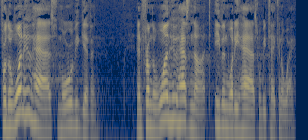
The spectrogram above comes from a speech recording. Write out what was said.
For the one who has, more will be given, and from the one who has not, even what he has will be taken away.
